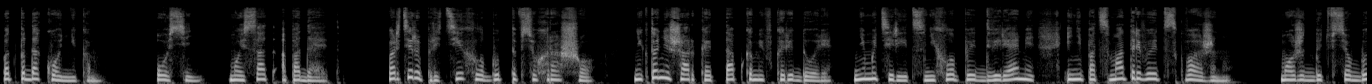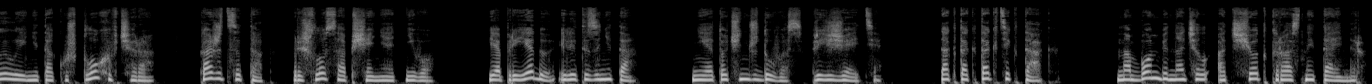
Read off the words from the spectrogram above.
под подоконником. Осень. Мой сад опадает. Квартира притихла, будто все хорошо. Никто не шаркает тапками в коридоре не матерится, не хлопает дверями и не подсматривает скважину. Может быть, все было и не так уж плохо вчера? Кажется, так. Пришло сообщение от него. «Я приеду или ты занята?» «Нет, очень жду вас. Приезжайте». Так-так-так, тик-так. На бомбе начал отсчет красный таймер.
